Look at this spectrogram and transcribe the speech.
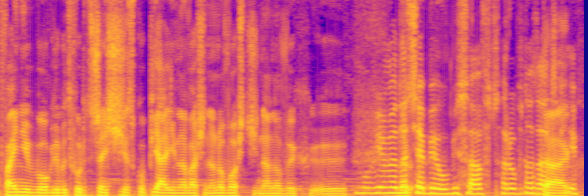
fajnie by było, gdyby twórcy części się skupiali na właśnie na nowości, na nowych... y, Mówimy do No- ciebie, Ubisoft, rób notatki.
